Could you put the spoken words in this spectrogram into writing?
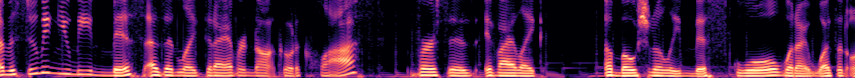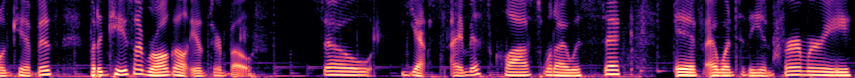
I'm assuming you mean miss as in like, did I ever not go to class versus if I like emotionally miss school when I wasn't on campus. But in case I'm wrong, I'll answer both. So, yes, I missed class when I was sick if I went to the infirmary.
